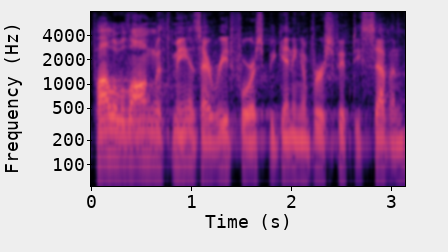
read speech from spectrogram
Follow along with me as I read for us, beginning in verse 57.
